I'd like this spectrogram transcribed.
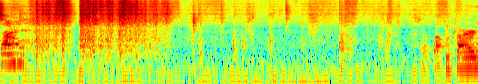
Aside. So welcome card.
